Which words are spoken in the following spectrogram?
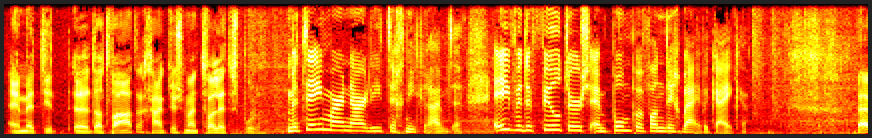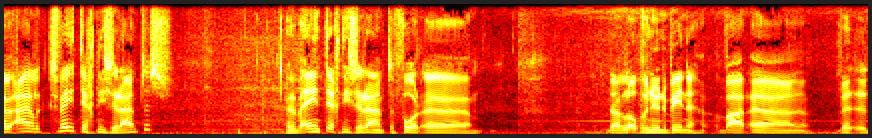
En met dit, eh, dat water ga ik dus mijn toiletten spoelen. meteen maar naar die techniekruimte. Even de filters en pompen van dichtbij bekijken. We hebben eigenlijk twee technische ruimtes. We hebben één technische ruimte voor... eh, daar lopen we nu naar binnen. Waar eh, we de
